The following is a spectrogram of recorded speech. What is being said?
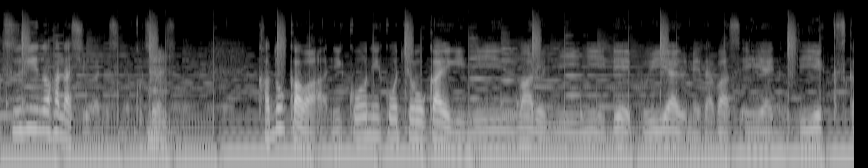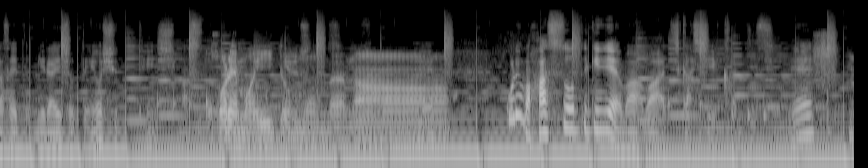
で、次の話がですね、こちらですね。角川ニコニコ超会議2022で VR メタバース AI の DX 化された未来書店を出店します。これもいいと思うんだよな。これも発想的にはまあまあ近しい感じですよね。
